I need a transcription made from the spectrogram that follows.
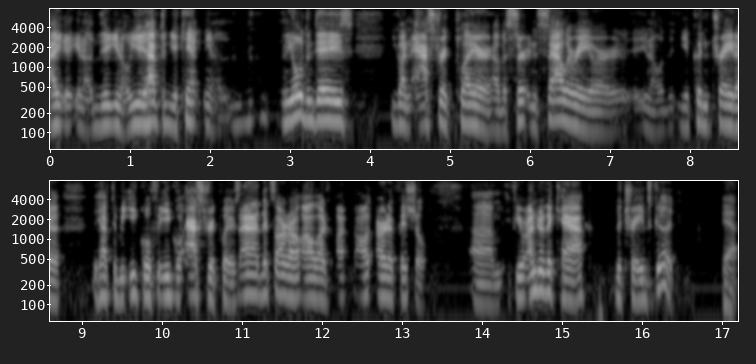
I you know, the, you know, you have to, you can't, you know, in the olden days, you got an asterisk player of a certain salary, or you know, you couldn't trade a. You have to be equal for equal asterisk players. Ah, that's all, all, all artificial. Um, if you're under the cap, the trade's good. Yeah.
